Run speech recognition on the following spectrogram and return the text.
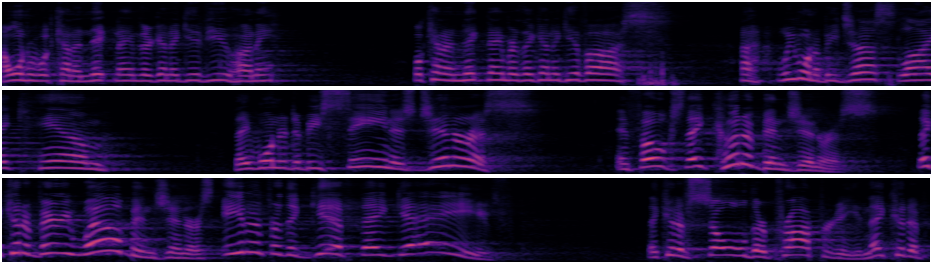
I wonder what kind of nickname they're going to give you, honey. What kind of nickname are they going to give us? Uh, we want to be just like him. They wanted to be seen as generous. And folks, they could have been generous. They could have very well been generous, even for the gift they gave. They could have sold their property and they could have,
